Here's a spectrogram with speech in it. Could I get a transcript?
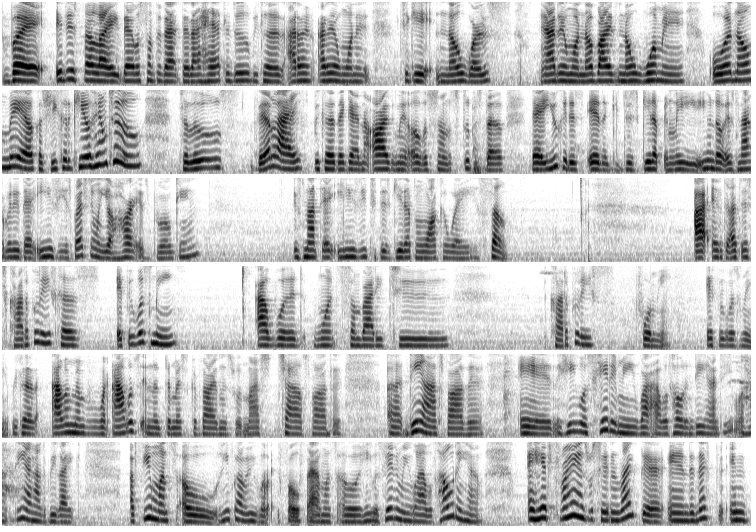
but it just felt like that was something that that I had to do because I don't I didn't want it to get no worse and I didn't want nobody, no woman or no male, because she could have killed him too, to lose their life because they got in an argument over some stupid stuff that you could just just get up and leave, even though it's not really that easy, especially when your heart is broken. It's not that easy to just get up and walk away. So I and I just called the police because if it was me, I would want somebody to call the police for me if it was me because I remember when I was in the domestic violence with my child's father, uh, Deon's father, and he was hitting me while I was holding Deon. Deon had to be like a few months old. He probably was like four, five months old. He was hitting me while I was holding him, and his friends were sitting right there. And the next, and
